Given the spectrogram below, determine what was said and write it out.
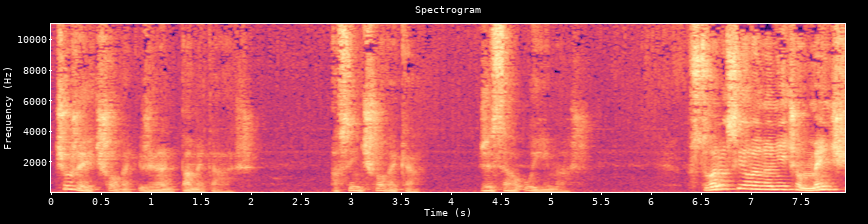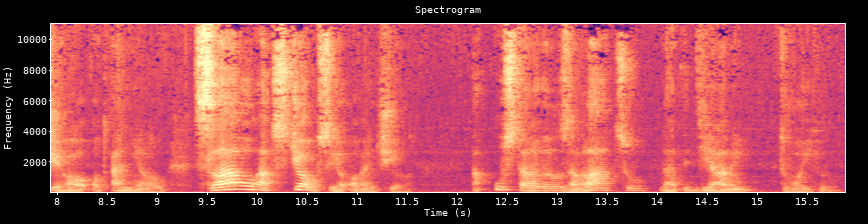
čože je človek, že naň pamätáš? A syn človeka, že sa ho ujímaš? Stvoril si ho len o niečo menšieho od anielov. Slávou a cťou si ho ovenčil a ustanovil za vládcu nad dielami tvojich rúk.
